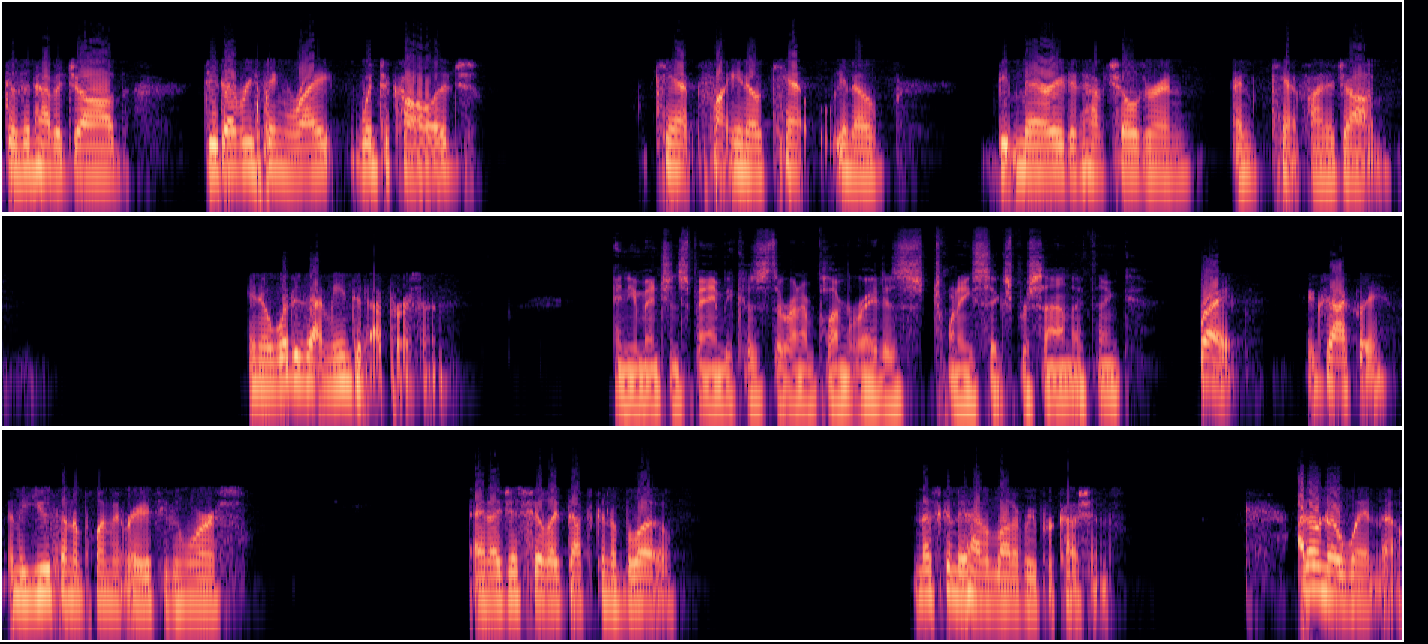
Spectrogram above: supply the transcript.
doesn't have a job did everything right went to college can't find you know can't you know get married and have children and can't find a job you know what does that mean to that person and you mentioned Spain because their unemployment rate is 26%, I think. Right, exactly. And the youth unemployment rate is even worse. And I just feel like that's going to blow. And that's going to have a lot of repercussions. I don't know when, though.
